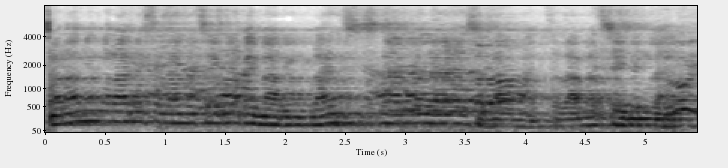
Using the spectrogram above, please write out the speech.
Maraming maraming salamat sa inyo kay Maring Francis na pala. Salamat. Salamat sa inyong lahat.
